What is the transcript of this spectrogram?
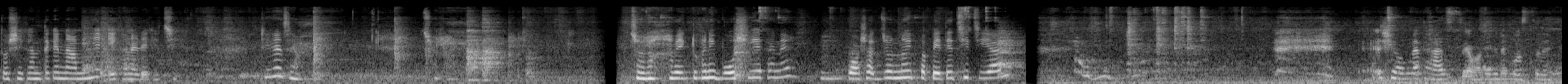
তো সেখান থেকে নামিয়ে এখানে রেখেছি। ঠিক আছে? চলো, আমি একটুখানি বসি এখানে। বসার জন্যই পেতেছি চেয়ার সোমনাথ হাসছে, আমাকে এখানে বসতে দেবে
